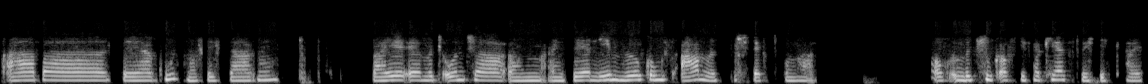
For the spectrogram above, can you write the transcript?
aber sehr gut, muss ich sagen, weil er mitunter ähm, ein sehr nebenwirkungsarmes Spektrum hat. Auch in Bezug auf die Verkehrswichtigkeit.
